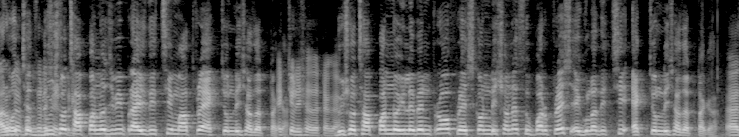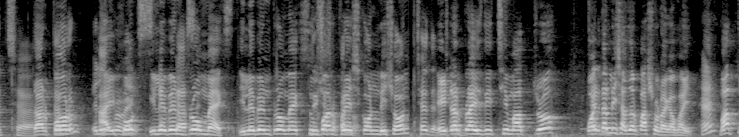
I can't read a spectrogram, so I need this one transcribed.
আর হচ্ছে box গুলো শেষ 256 জিবি প্রাইস দিচ্ছি মাত্র 41000 টাকা। 41000 টাকা। দুইশো ছাপ্পান্ন ইলেভেন প্রো ফ্রেশ কন্ডিশনে সুপার ফ্রেশ এগুলা দিচ্ছি একচল্লিশ হাজার টাকা। আচ্ছা। তারপর আইফোন Max, ইলেভেন একটা pro max eleven pro max super fresh condition এটার প্রাইস দিচ্ছি মাত্র পঁয়তাল্লিশ হাজার পাঁচশো টাকা ভাই। হ্যাঁ? মাত্র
